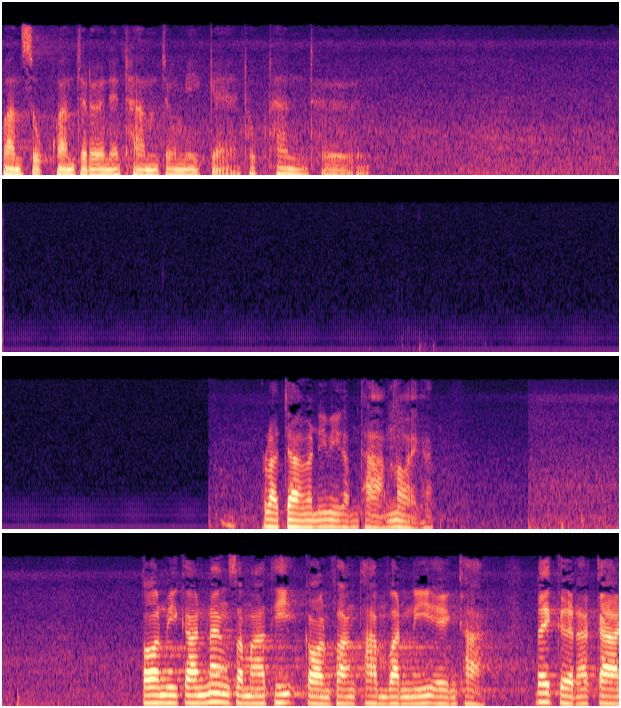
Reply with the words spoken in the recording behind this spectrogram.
ความสุขความเจริญในธรรมจงมีแก่ทุกท่านเถิด ระอาจารย์วันนี้มีคำถามหน่อยครับ ตอนมีการนั่งสมาธิก่อนฟังธรรมวันนี้เองค่ะ ได้เกิดอาการ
